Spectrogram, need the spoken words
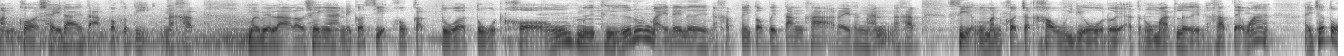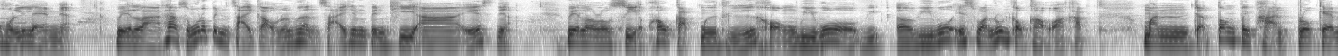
มันก็ใช้ได้ตามปกตินะครับเมื่อเวลาเราใช้งานเนี่ยก็เสียบเข้ากับตัวตูดของมือถือรุ่นใหม่ได้เลยนะครับ ไม่ต้องไปตั้งค่าอะไรทั้งนั้นนะครับ เสียงมันก็จะเข้าวิดีโอโดยอัตโนมัติเลยนะครับ แต่ว่าไอ้เจ้าตัว Holy Land เนี่ยเวลาถ้าสมมติว่าเป็นสายเก่านะเพื่อนสายที่มันเป็น TRS เนี่ย เวลาเราเสียบเข้ากับมือถือของ vivo เอ่อ vivo S1 รุ่นเก่าๆอะครับ มันจะต้องไปผ่านโปรแกรม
